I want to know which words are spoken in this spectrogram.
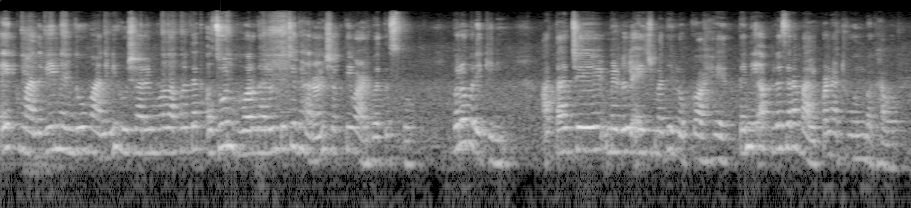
एक मानवी मेंदू मानवी हुशार आहे म्हणून आपण त्यात अजून भर घालून त्याची धारणशक्ती वाढवत असतो. बरोबर आहे की नाही? आता जे मिडल एजमध्ये लोक आहेत त्यांनी आपलं जरा बालपण आठवून बघावं.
